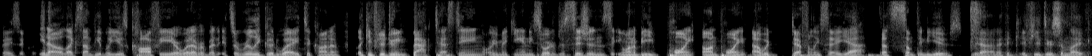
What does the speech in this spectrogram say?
basically. You know, like some people use coffee or whatever, but it's a really good way to kind of like if you're doing back testing or you're making any sort of decisions that you want to be point on point, I would definitely say, yeah, that's something to use. Yeah, and I think if you do some like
